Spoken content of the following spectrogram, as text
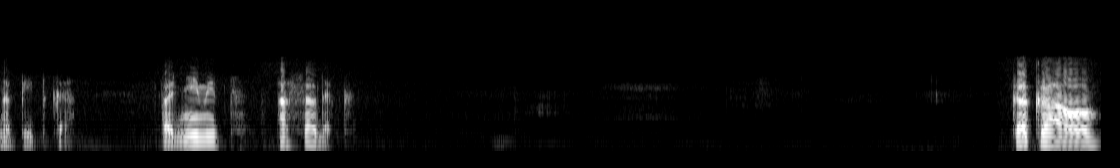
напитка, поднимет осадок. Какао.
